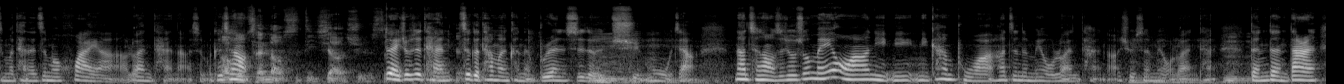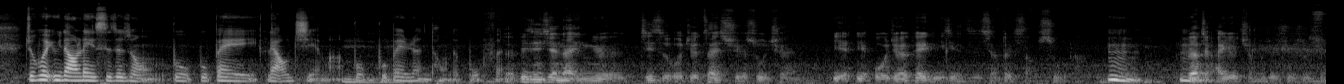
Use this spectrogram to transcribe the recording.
怎么弹的这么坏啊？乱弹啊什么？可是陈老师底下的学生，对，就是弹这个他们可能不认识的曲目这样。嗯、那陈老师就说没有啊，你你你看谱啊，他真的没有乱弹啊，学生没有乱弹、嗯、等等。当然就会遇到类似这种不不被了解嘛，不不被认同的部分。对，毕竟现代音乐，即使我觉得在学术圈也也，我觉得可以理解是相对少数了。嗯。不要讲爱乐全部就学术圈。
